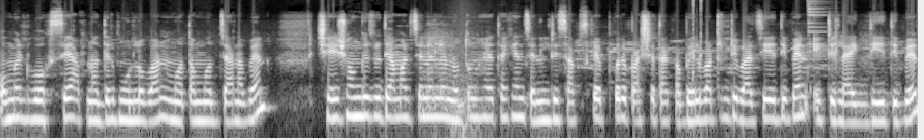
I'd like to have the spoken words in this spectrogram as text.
কমেন্ট বক্সে আপনাদের মূল্যবান মতামত জানাবেন। সেই সঙ্গে যদি আমার চ্যানেলে নতুন হয়ে থাকেন, চ্যানেলটি সাবস্ক্রাইব করে পাশে থাকা বেল বাটনটি বাজিয়ে দিবেন, একটি লাইক দিয়ে দিবেন।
